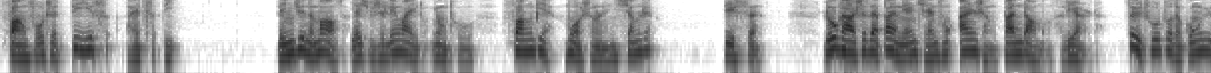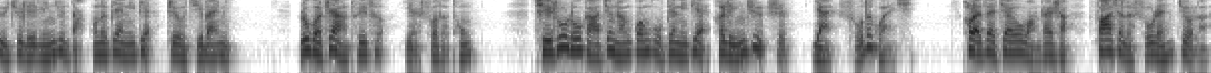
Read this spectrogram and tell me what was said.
仿佛是第一次来此地。林俊的帽子也许是另外一种用途，方便陌生人相认。第四，卢卡是在半年前从安省搬到蒙特利尔的，最初住的公寓距离林俊打工的便利店只有几百米。如果这样推测也说得通。起初，卢卡经常光顾便利店，和邻居是眼熟的关系。后来在交友网站上发现了熟人，就有了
